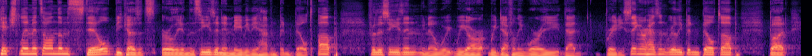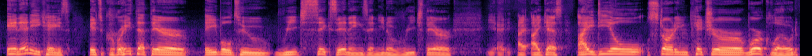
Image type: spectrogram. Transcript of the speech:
pitch limits on them still because it's early in the season and maybe they haven't been built up for the season. You know, we, we are we definitely worry that Brady Singer hasn't really been built up. But in any case, it's great that they're able to reach six innings and, you know, reach their I, I guess, ideal starting pitcher workload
